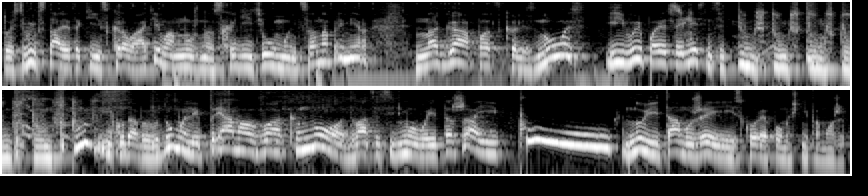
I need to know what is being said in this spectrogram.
То есть вы встали такие с кровати, вам нужно сходить умыться, например, нога подскользнулась, и вы по этой лестнице тунш, тунш, тунш, тунш, тунш, тунш, и куда бы вы думали, прямо в окно 27 этажа и пу, ну и там уже и скорая помощь не поможет.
